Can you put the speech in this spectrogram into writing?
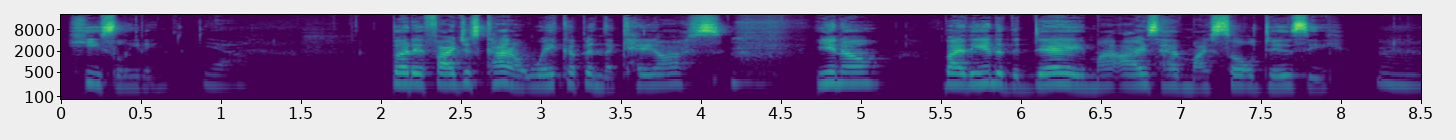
he's leading. Yeah. But if I just kind of wake up in the chaos, you know, by the end of the day, my eyes have my soul dizzy Mm-hmm.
